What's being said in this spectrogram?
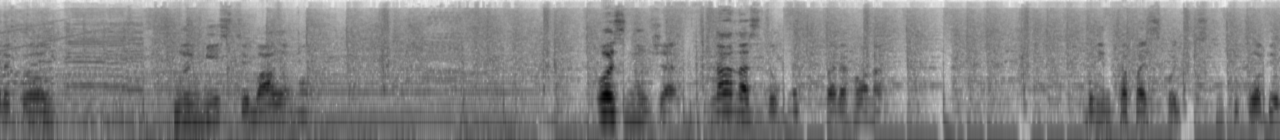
прикол. Ми в місті валимо. Ось ми вже на наступних перегонах. Блін, капець, скільки, копів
